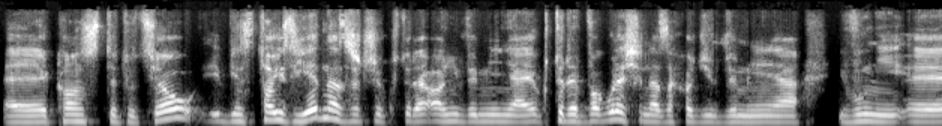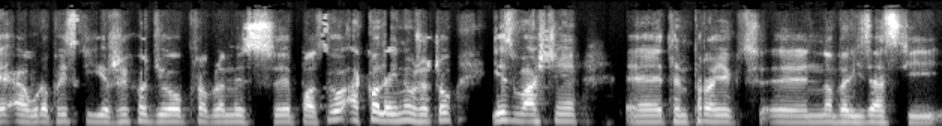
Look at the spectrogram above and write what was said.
e, konstytucją, więc to jest jedna z rzeczy, które oni wymieniają, które w ogóle się na Zachodzie wymienia i w Unii e, Europejskiej, jeżeli chodzi o problemy z Polską, a kolejną rzeczą jest właśnie e, ten projekt nowelizacji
